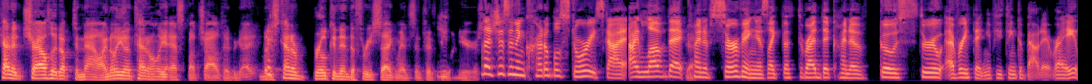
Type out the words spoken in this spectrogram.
kind of childhood up to now. I know you kind of only asked about childhood, but it's kind of broken into three segments in 51 years. That's just an incredible story, Scott. I love that yeah. kind of serving is like the thread that kind of goes through everything if you think about it, right?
